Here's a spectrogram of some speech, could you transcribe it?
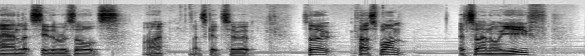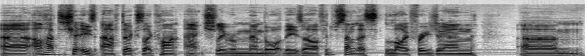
and let's see the results. Right, let's get to it. So, first one, Eternal Youth. Uh, I'll have to check these after because I can't actually remember what these are. 50% less life regen. Um,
